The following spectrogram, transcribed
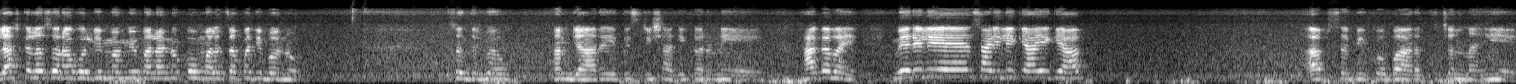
लास्टला स्वरा बोलली मम्मी मला नको मला चपाती बनव. संतोष भाऊ हम जा रहे तीसरी शादी करने. हा का भाई मेरे लिए साड़ी लेके आए क्या आप? आप सभी को भारत चलना है.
